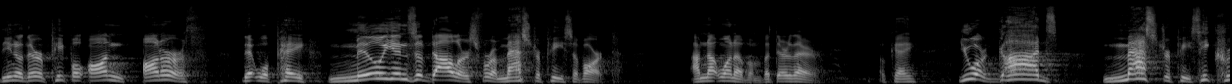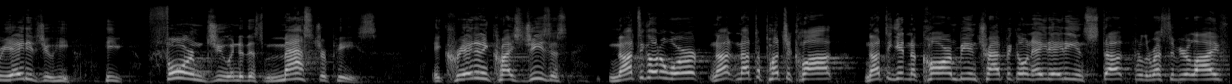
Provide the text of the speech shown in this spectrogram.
You know, there are people on, on earth that will pay millions of dollars for a masterpiece of art. I'm not one of them, but they're there, okay? You are God's masterpiece. He created you, He, he formed you into this masterpiece. It created in Christ Jesus not to go to work, not, not to punch a clock, not to get in a car and be in traffic on 880 and stuck for the rest of your life.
